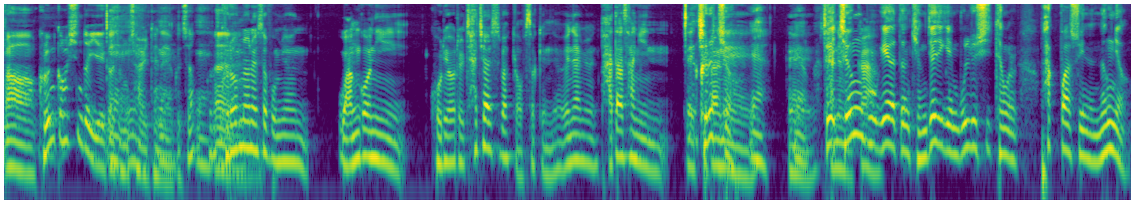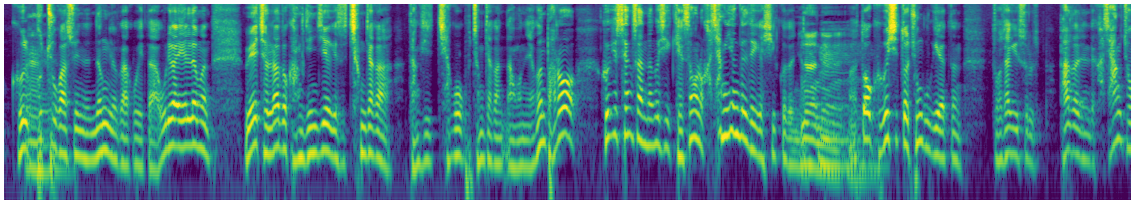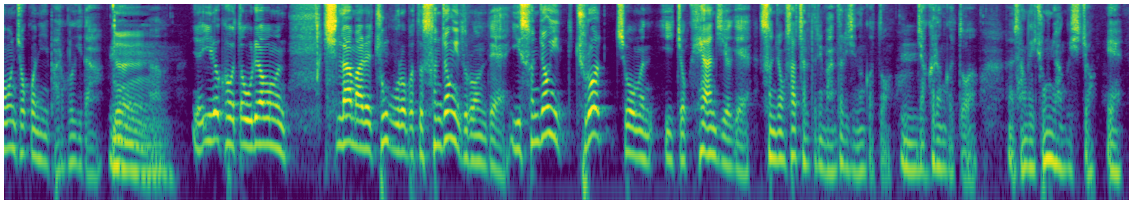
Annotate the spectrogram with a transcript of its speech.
아, 그러니까 훨씬 더 이해가 예, 좀 예, 잘 되네요. 예, 그죠? 예. 네. 그런 면에서 보면 왕건이 고려를 차지할 수밖에 없었겠네요. 왜냐하면 바다 상인의 그렇죠. 집안에 예. 예, 예. 그 자녀니까. 전국의 어떤 경제적인 물류 시스템을 확보할 수 있는 능력, 그걸 네. 구축할 수 있는 능력을 갖고 있다. 우리가 예를 들면 왜 전라도 강진 지역에서 청자가 당시 최고급 청자가 나오느냐. 그건 바로 거기 생산된 것이 개성으로 가장 연결되기가 쉽거든요. 네네. 어, 또 그것이 또 중국의 어떤 도자 기술을 받아야 되는데 가장 좋은 조건이 바로 거기다. 네. 어. 예, 이렇게 또 우리가 보면 신라 말에 중국으로부터 선종이 들어오는데 이 선종이 주로 보면 이쪽 해안 지역에 선종 사찰들이 만들어지는 것도 이제 그런 것도 상당히 중요한 것이죠. 예.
